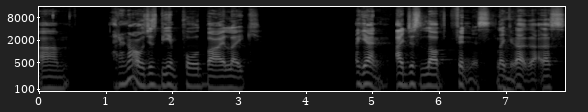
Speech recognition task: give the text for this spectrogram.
um, i don't know i was just being pulled by like again i just loved fitness. Like that, that- that's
